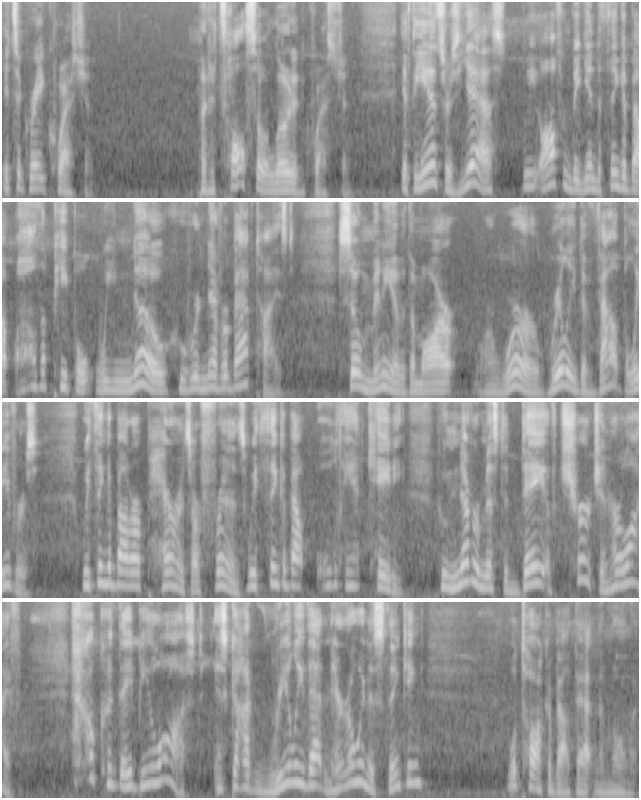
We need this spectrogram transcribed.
It's a great question. But it's also a loaded question. If the answer is yes, we often begin to think about all the people we know who were never baptized. So many of them are, or were, really devout believers. We think about our parents, our friends. We think about old Aunt Katie, who never missed a day of church in her life. How could they be lost? Is God really that narrow in his thinking? We'll talk about that in a moment.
